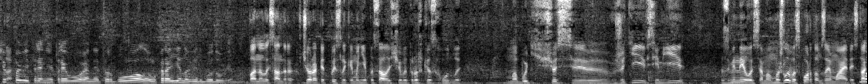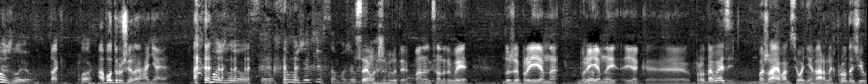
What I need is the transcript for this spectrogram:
щоб Так. повітряні тривоги не турбували, Україну відбудуємо. Пане Олександр, вчора підписники мені писали, що ви трошки схудли. Мабуть, щось е, в житті, в сім'ї змінилося. М- Можливо, спортом займаєтесь, так? Можливо, так? так, Або дружина ганяє. можливо, все. В цьому житті все може бути. Все може бути. Пане Олександр, ви дуже приємна, приємний як е, продавець. Бажаю вам сьогодні гарних продажів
